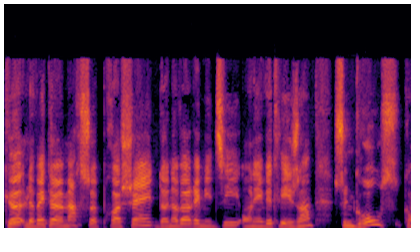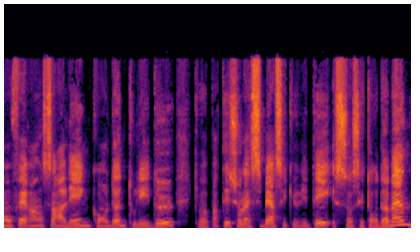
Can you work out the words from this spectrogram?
que le 21 mars prochain, de 9h à midi, on invite les gens. C'est une grosse conférence en ligne qu'on donne tous les deux qui va porter sur la cybersécurité, ça c'est ton domaine,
